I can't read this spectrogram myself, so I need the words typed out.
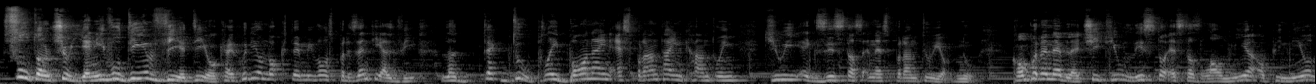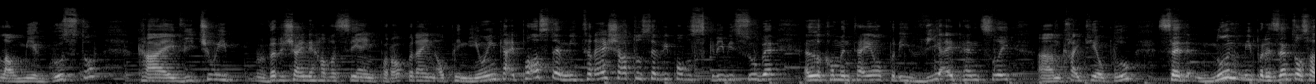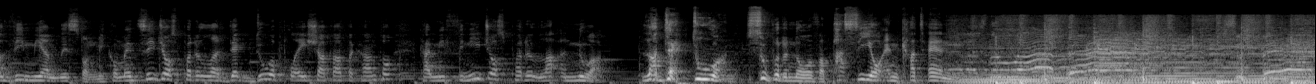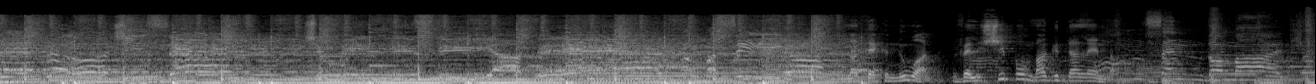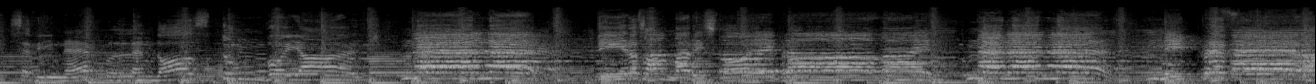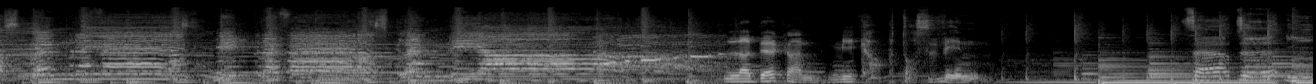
Sultan ciu jeni vu dia via dio, kai hodio nocte mi vos presenti al vi la dec du plei bonain esperantain cantoin kiui existas en esperantuio. Nu, Compreneble, ci tiu listo estas laŭ mia opinio, laŭ mia gusto, kai vi ĉiuj verŝajne havas siajn proprajn opiniojn kaj poste mi tre ŝatus se vi povus skribi sube en la komentejo pri viaj pensoj um, kaj tiel plu, sed nun mi prezentos al vi mian liston. Mi komenciĝos per la dekdua plej ŝatata kanto kaj mi finiĝos per la unua. La dekduan supernova pasio en Katen. It unuan vel shipo Magdalena. Sen domaĝ, se vi ne plendos dum voyage. Ne, ne, diras la maristoj bravaj. Ne, ne, ne, mi preferas plendi. mi preferas plendi. La decan mi captos vin certe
